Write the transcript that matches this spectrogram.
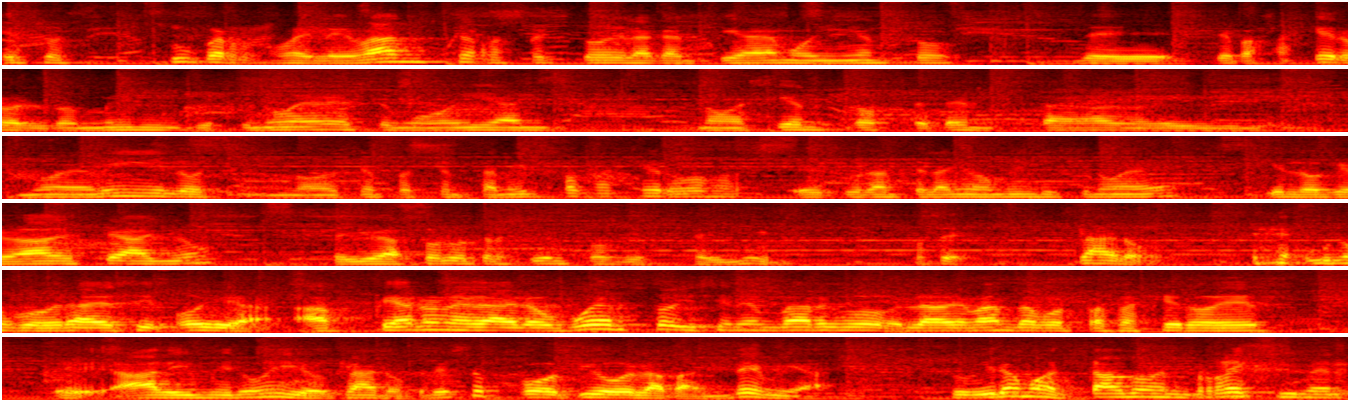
es súper relevante respecto de la cantidad de movimientos de, de pasajeros. El 2019 se movían 979.000 980.000 pasajeros eh, durante el año 2019 y en lo que va de este año se lleva solo 316.000. Entonces, claro, uno podrá decir, oye, ampliaron el aeropuerto y sin embargo la demanda por pasajeros es, eh, ha disminuido, claro, pero eso es por motivo de la pandemia. Si hubiéramos estado en régimen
